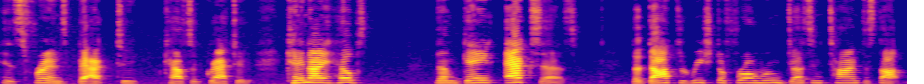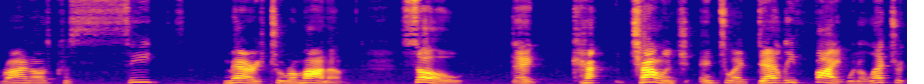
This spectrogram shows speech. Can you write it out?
his friends back to Castle Gracht. K9 helps them gain access. The doctor reached the throne room just in time to stop Reynart Cressit's marriage to Romana. So, they ca- challenge into a deadly fight with electric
